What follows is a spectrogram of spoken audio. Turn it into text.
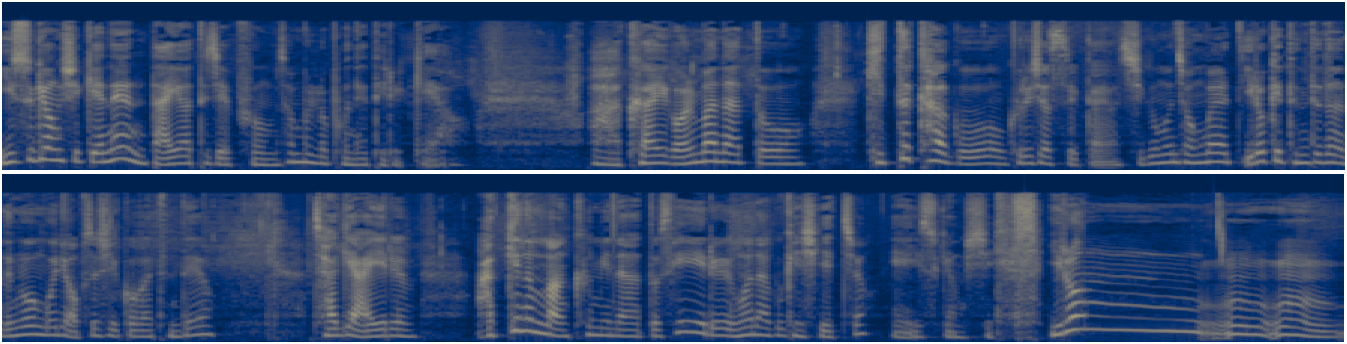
이수경 씨께는 다이어트 제품 선물로 보내드릴게요. 아, 그 아이가 얼마나 또 기특하고 그러셨을까요? 지금은 정말 이렇게 든든한 응원군이 없으실 것 같은데요. 자기 아이를 아끼는 만큼이나 또 세일을 응원하고 계시겠죠? 예, 이수경 씨. 이런 음, 음,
